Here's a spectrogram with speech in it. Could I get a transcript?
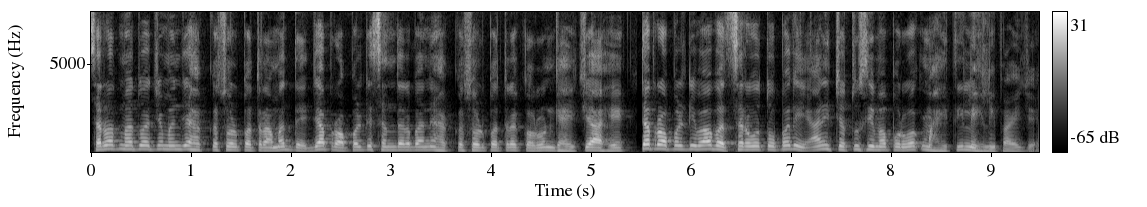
सर्वात महत्त्वाचे म्हणजे हक्कसोडपत्रामध्ये ज्या प्रॉपर्टी संदर्भाने हक्कसोडपत्र करून घ्यायचे आहे त्या प्रॉपर्टीबाबत सर्वतोपरी आणि चतुसीमापूर्वक माहिती लिहिली पाहिजे.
